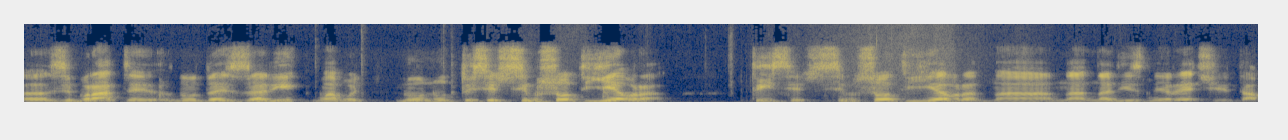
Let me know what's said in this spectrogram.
е, зібрати ну десь за рік, мабуть, ну ну 1700 євро. 1700 євро на, на, на різні речі, там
